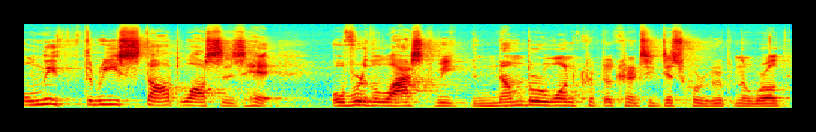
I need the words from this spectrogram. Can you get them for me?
Only three stop losses hit over the last week, the number one cryptocurrency Discord group in the world.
